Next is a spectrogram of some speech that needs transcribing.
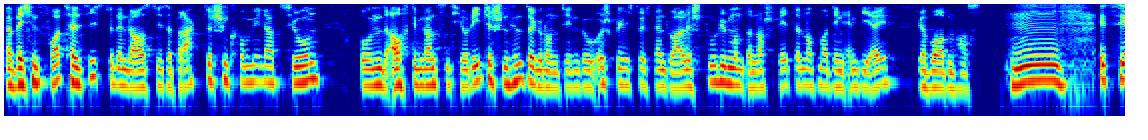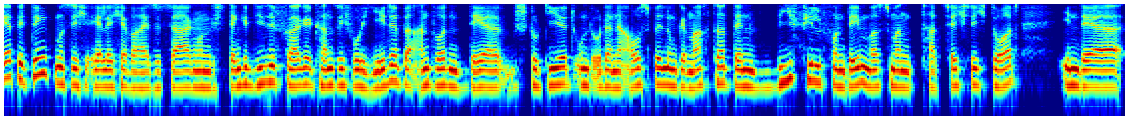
Äh, welchen Vorteil siehst du denn da aus dieser praktischen Kombination und auch dem ganzen theoretischen Hintergrund, den du ursprünglich durch dein duales Studium und dann auch später nochmal den MBA erworben hast? Hm, ist sehr bedingt, muss ich ehrlicherweise sagen. Und ich denke, diese Frage kann sich wohl jeder beantworten, der studiert und oder eine Ausbildung gemacht hat. Denn wie viel von dem, was man tatsächlich dort in der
